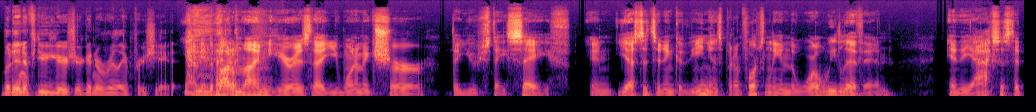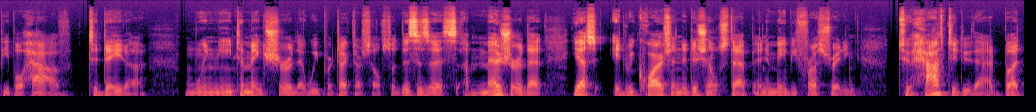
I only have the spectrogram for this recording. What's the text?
but in a few years, you're going to really appreciate it. Yeah, I mean, the bottom line here is that you want to make sure that you stay safe. And yes, it's an inconvenience, but unfortunately, in the world we live in, and the access that people have to data, we need to make sure that we protect ourselves. So this is a measure that, yes, it requires an additional step, and it may be frustrating to have to do that, but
